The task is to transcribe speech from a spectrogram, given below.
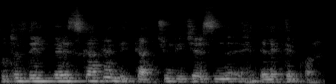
Bu tür delikleri sıkarken dikkat çünkü içerisinde elektrik var.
